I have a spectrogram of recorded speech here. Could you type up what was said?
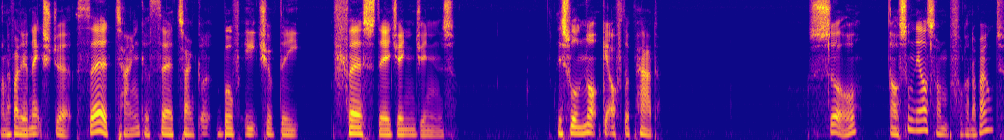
And I've added an extra third tank, a third tank above each of the first stage engines. This will not get off the pad. So, oh, something else I'm forgotten about.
